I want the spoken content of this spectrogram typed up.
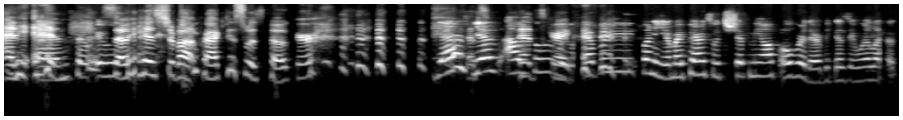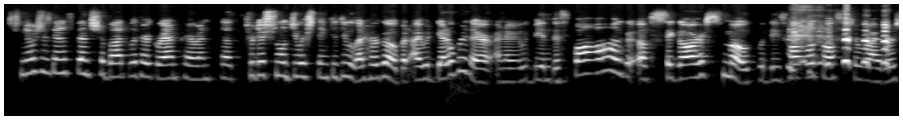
and, he, and so, was, so his Shabbat practice was poker. yes, that's, yes, absolutely. Every funny, you know, my parents would ship me off over there because they were like, you know, she's gonna spend Shabbat with her grandparents. That's traditional Jewish thing to do. Let her go. But I would get over there and I would be in this fog of cigar smoke with these Holocaust survivors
